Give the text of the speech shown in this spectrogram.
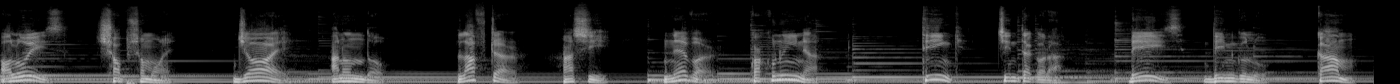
অলওয়েজ সব সময় জয় আনন্দ। লাফটার হাসি। নেভার কখনোই না। থিঙ্ক চিন্তা করা। ডেইজ দিনগুলো। কাম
